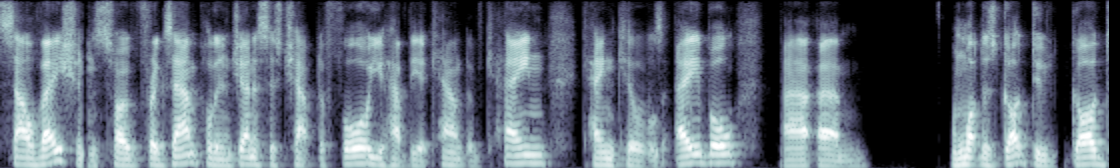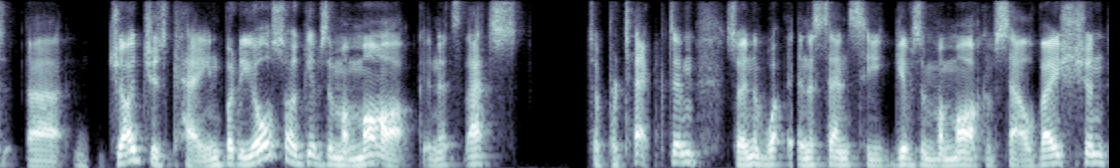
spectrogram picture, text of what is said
salvation. So, for example, in Genesis chapter 4, you have the account of Cain. Cain kills Abel. Uh, um, and what does God do? God uh, judges Cain, but he also gives him a mark, and it's that's to protect him. So, in a, in a sense, he gives him a mark of salvation.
